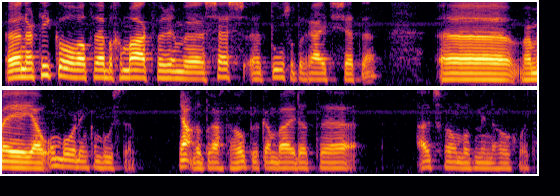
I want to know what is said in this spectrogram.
Een artikel wat we hebben gemaakt waarin we zes tools op een rijtje zetten. waarmee je jouw onboarding kan boosten. Ja. Dat draagt er hopelijk aan bij dat uitstroom wat minder hoog wordt.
